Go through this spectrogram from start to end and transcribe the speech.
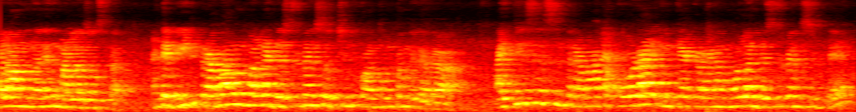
ఎలా ఉందనేది మళ్ళీ చూస్తా. అంటే వీటి ప్రభావం వల్ల డిస్టర్బెన్స్ వచ్చింది కొంత ఉంటుంది కదా. అవి తీసేసిన తర్వాత కూడా ఇంకెక్కడైనా మూలం డిస్టర్బెన్స్ ఉంటే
